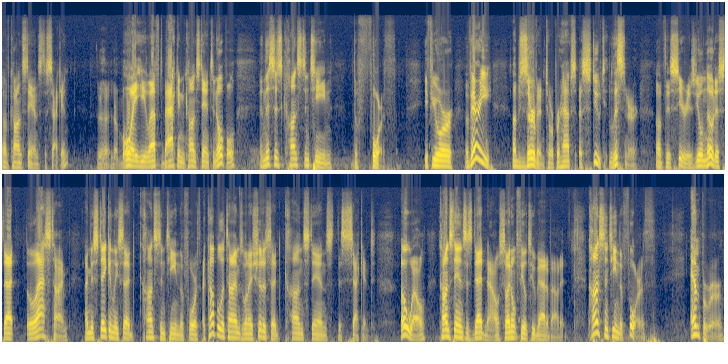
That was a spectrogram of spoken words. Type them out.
of Constans II, the, the boy he left back in Constantinople, and this is Constantine IV. If you're a very observant or perhaps astute listener of this series, you'll notice that last time I mistakenly said Constantine IV a couple of times when I should have said Constans II. Oh well, Constans is dead now, so I don't feel too bad about it. Constantine IV, emperor,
